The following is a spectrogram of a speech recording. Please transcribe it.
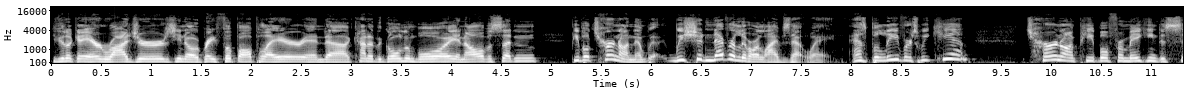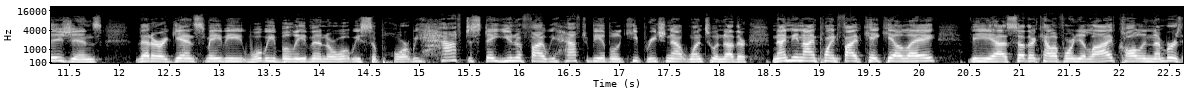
if you look at Aaron Rodgers you know a great football player and uh, kind of the golden boy and all of a sudden people turn on them. We should never live our lives that way. As believers we can't turn on people for making decisions that are against maybe what we believe in or what we support. We have to stay unified. We have to be able to keep reaching out one to another. 99.5 KKLA, the uh, Southern California Live call in number is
